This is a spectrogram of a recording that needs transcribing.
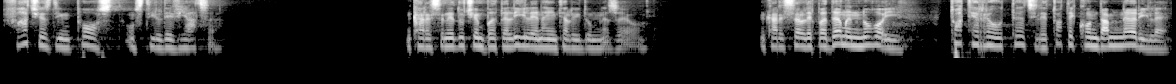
Faceți din post un stil de viață în care să ne ducem bătăliile înaintea lui Dumnezeu, în care să le pădăm în noi toate răutățile, toate condamnările,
